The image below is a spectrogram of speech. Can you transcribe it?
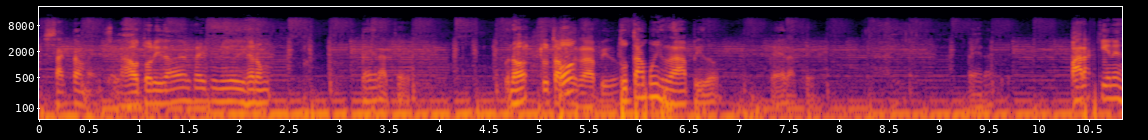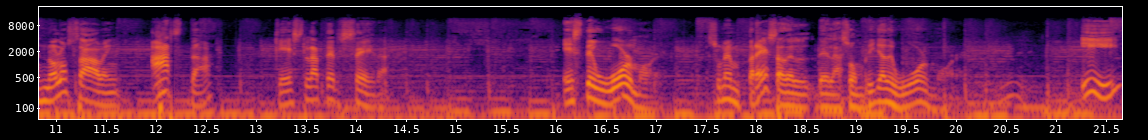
Exactamente. Las autoridades del Reino Unido dijeron, espérate. No, Tú estás oh, muy rápido. Tú estás muy rápido. Espérate. Espérate. Para quienes no lo saben, hasta que es la tercera, es de Walmart. Es una empresa del- de la sombrilla de Walmart. Y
